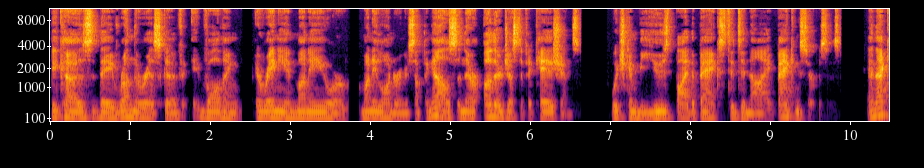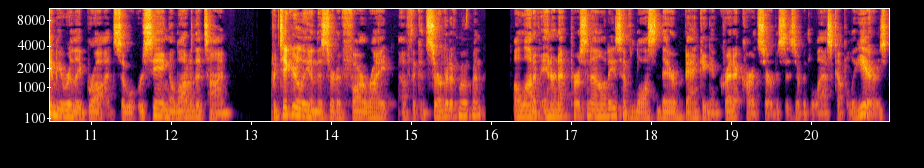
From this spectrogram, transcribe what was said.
because they run the risk of involving Iranian money or money laundering or something else. And there are other justifications which can be used by the banks to deny banking services. And that can be really broad. So, what we're seeing a lot of the time, particularly in the sort of far right of the conservative movement, a lot of internet personalities have lost their banking and credit card services over the last couple of years.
